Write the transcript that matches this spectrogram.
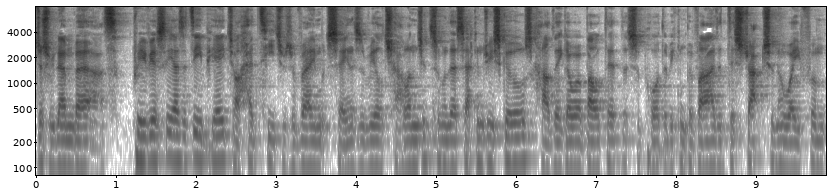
just remember as previously as a DPH, our head teachers were very much saying there's a real challenge in some of their secondary schools, how they go about it, the support that we can provide, a distraction away from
